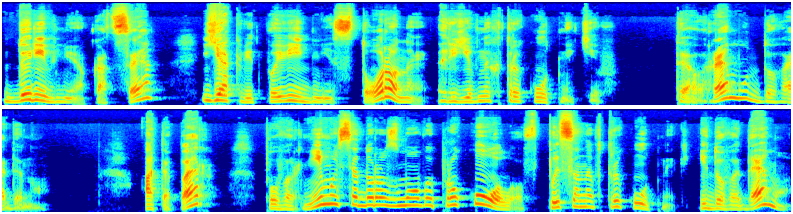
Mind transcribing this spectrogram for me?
дорівнює КЦ як відповідні сторони рівних трикутників. Теорему доведено. А тепер повернімося до розмови про коло, вписане в трикутник, і доведемо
